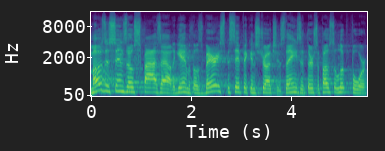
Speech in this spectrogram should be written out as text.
Moses sends those spies out again with those very specific instructions, things that they're supposed to look for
